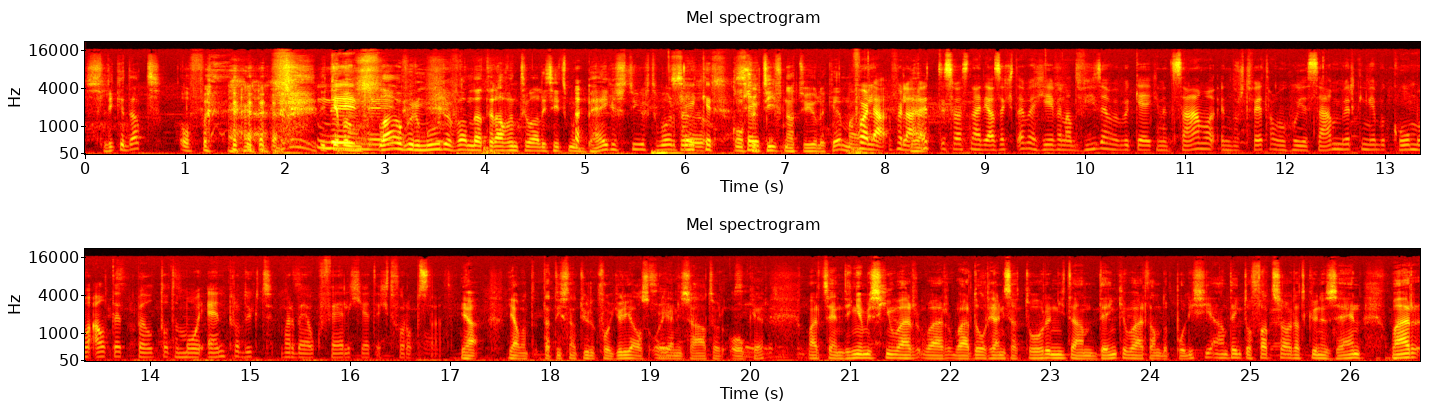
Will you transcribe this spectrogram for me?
slikken dat? Of ik heb een flauw vermoeden van dat er af en toe al eens iets moet bijgestuurd worden. Zeker. Constructief natuurlijk. Hè, maar, voilà, voilà. het is zoals Nadia zegt, hè, we geven advies en we bekijken het samen. En door het feit dat we een goede samenwerking hebben, komen we altijd wel tot een mooi eindproduct waarbij ook veiligheid echt voorop staat. Ja, ja want dat is natuurlijk voor jullie als organisator ook. Hè. Maar het zijn dingen misschien waar, waar, waar de organisatoren niet aan denken, waar dan de politie aan denkt. Of wat zou dat kunnen zijn? Waar,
